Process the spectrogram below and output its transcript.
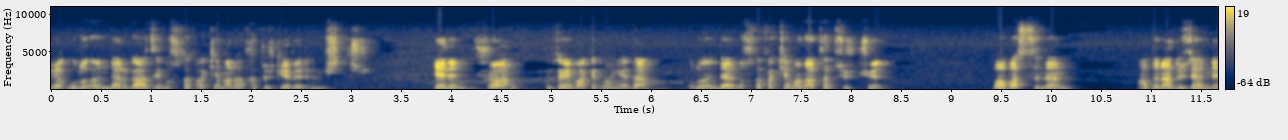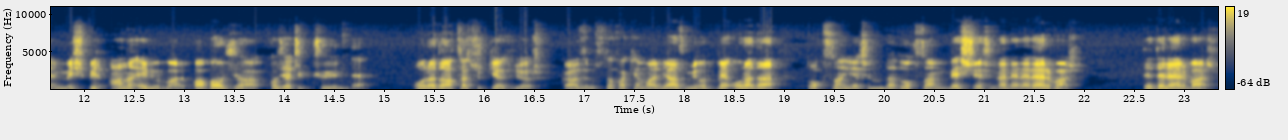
ve Ulu Önder Gazi Mustafa Kemal Atatürk'e verilmiştir. Gelin şu an Kuzey Makedonya'da Ulu Önder Mustafa Kemal Atatürk'ün babasının adına düzenlenmiş bir anı evi var. Baba Ocağı Kocacık köyünde. Orada Atatürk yazıyor. Gazi Mustafa Kemal yazmıyor ve orada 90 yaşında, 95 yaşında neneler var. Dedeler var.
